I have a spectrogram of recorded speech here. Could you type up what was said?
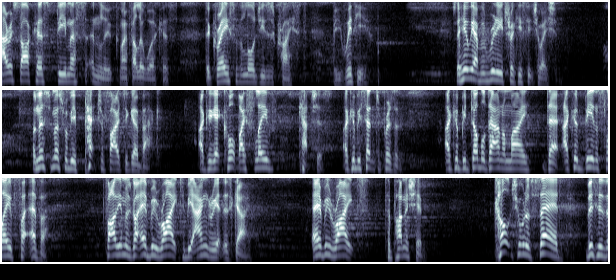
Aristarchus, Demas, and Luke, my fellow workers. The grace of the Lord Jesus Christ be with you. So here we have a really tricky situation. Onesimus would be petrified to go back. I could get caught by slave catchers. I could be sent to prison. I could be doubled down on my debt. I could be enslaved forever. Philemon's got every right to be angry at this guy, every right to punish him. Culture would have said, This is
